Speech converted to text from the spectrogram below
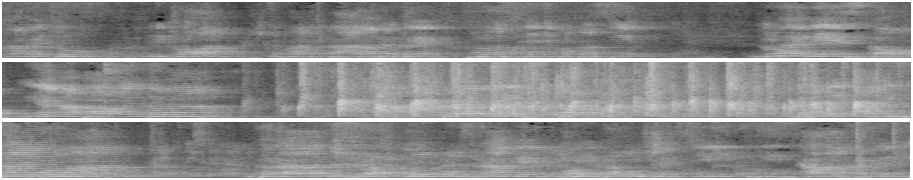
Máme tu Nikola Štefánika. Áno, ďakujem. Fotostene poprosím. Druhé miesto Jana Palendová a prvé miesto Veronika Izraelová, ktorá z klubu Zdravie v pohybe Lučestín získala prvé miesto.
